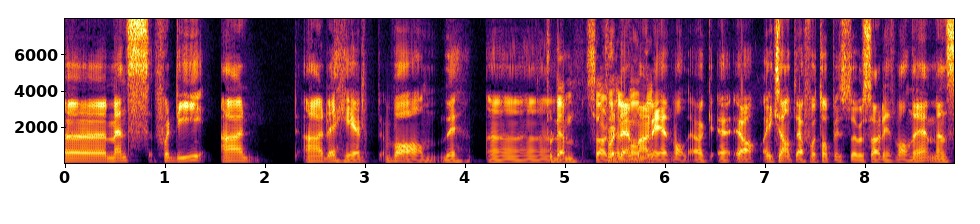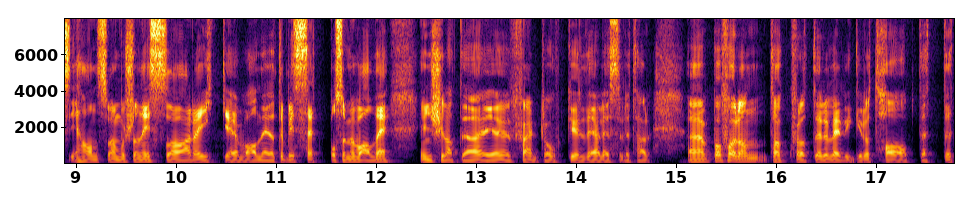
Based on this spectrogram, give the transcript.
øh, mens for de er, er det helt vanlig Uh, For dem så er det for helt dem vanlig. er det helt vanlig. Ok, eh, Ja, ikke sant? Ja, For toppidrettsutøvere så er det helt vanlig, mens i han som er mosjonist, så er det ikke vanlig. Dette blir sett på som uvanlig. Unnskyld at jeg feiltolker det jeg leser litt her. Uh, På forhånd, takk for at dere velger å ta opp dette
